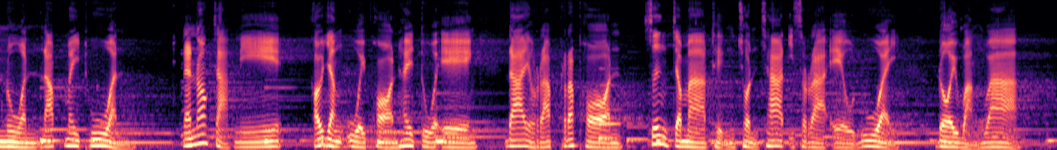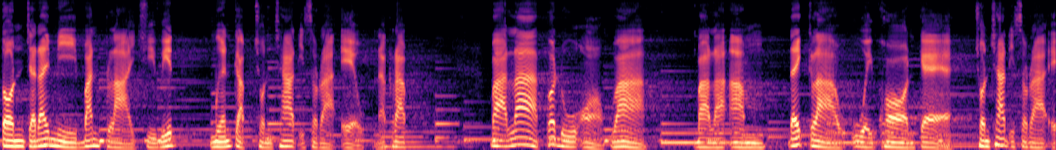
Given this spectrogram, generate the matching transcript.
ำนวนนับไม่ถ้วน และนอกจากนี้ เขายังอวยพรให้ตัวเอง ได้รับพระพร ซึ่งจะมาถึงชนชาติอิสราเอลด้วย โดยหวังว่า ตนจะได้มีบั้นปลายชีวิต เหมือนกับชนชาติอิสราเอลนะครับ บาลากก็ดูออกว่า บาลาอัมได้กล่าวอวยพรแก่ชนชาติอิสราเอ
